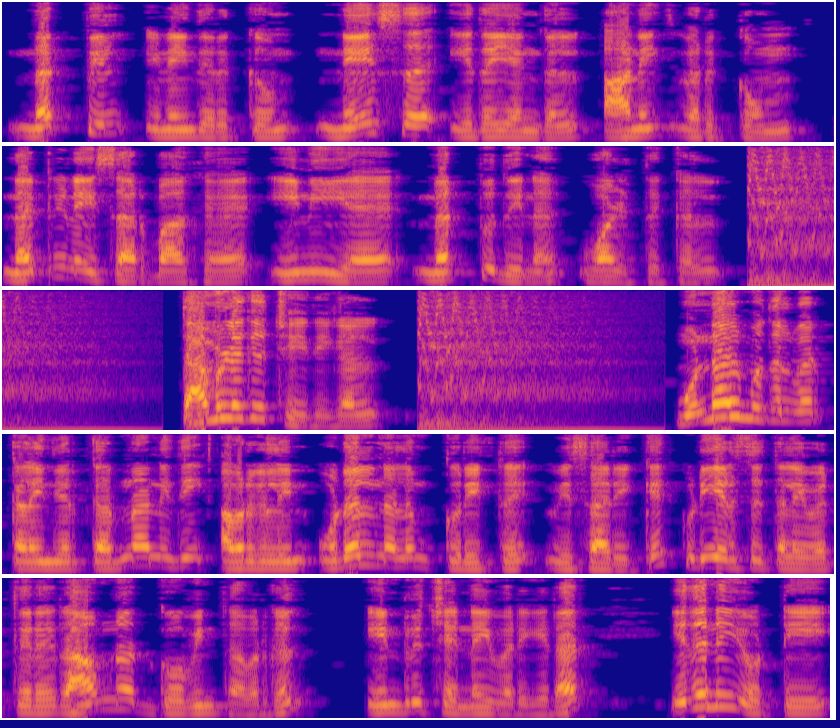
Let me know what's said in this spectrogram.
நட்பில் இணைந்திருக்கும் நேச இதயங்கள் அனைவருக்கும் நற்றினை சார்பாக இனிய நட்பு தின வாழ்த்துக்கள். தமிழக செய்திகள். முன்னாள் முதல்வர் கலைஞர் கருணாநிதி அவர்களின் உடல் நலம் குறித்து விசாரிக்க குடியரசுத் தலைவர் திரு. ராம்நாத் கோவிந்த் அவர்கள் இன்று சென்னை வருகிறார். இதனையொட்டி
